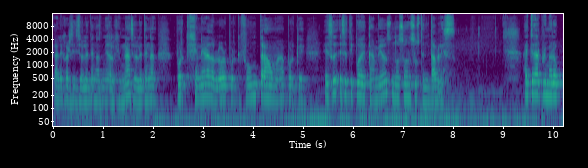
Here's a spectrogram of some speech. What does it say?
al ejercicio, le tengas miedo al gimnasio, le tengas porque genera dolor, porque fue un trauma, porque ese, ese tipo de cambios no son sustentables. Hay que dar primero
